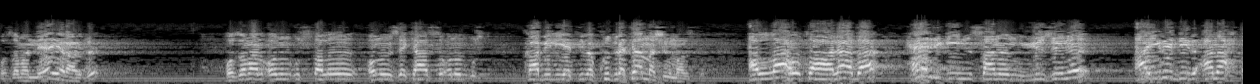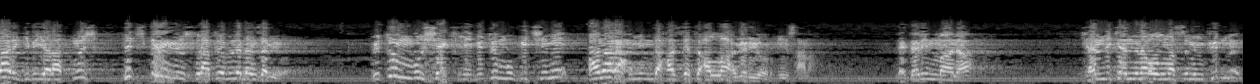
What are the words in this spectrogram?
O zaman neye yarardı? O zaman onun ustalığı, onun zekası, onun kabiliyeti ve kudreti anlaşılmazdı. Allahu Teala da her insanın yüzünü ayrı bir anahtar gibi yaratmış, hiçbirinin suratı öbürüne benzemiyor. Bütün bu şekli, bütün bu biçimi ana rahminde Hazreti Allah veriyor insana. Ne derin mana? Kendi kendine olması mümkün mü?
